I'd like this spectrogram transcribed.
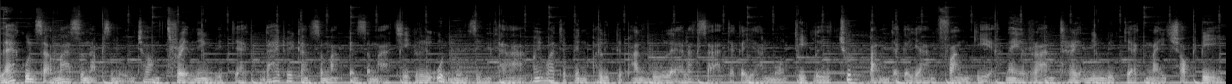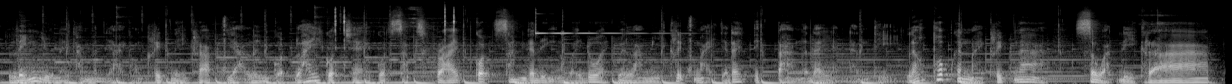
และคุณสามารถสนับสนุนช่อง Training with Jack ได้ด้วยการสมัครเป็นสมาชิก หรืออุดหนุนสินค้า ไม่ว่าจะเป็นผลิตภัณฑ์ดูแลรักษาจักรยานโมทิหรือชุดปั่นจักรยานฟังเกียร์ ในร้าน Training with Jack ใน s h อ p e e ลิงก์อยู่ในคำบรรยายของคลิปนี้ครับ อย่าลืมกดไลค์กดแชร์ กด Subscribe กดสั่นกระดิ่งเอาไว้ด้วย เวลามีคลิปใหม่จะได้ติดตามกันได้อย่างทันที แล้วพบกันใหม่คลิปหน้า สวัสดีครับ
